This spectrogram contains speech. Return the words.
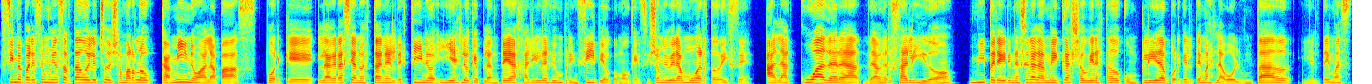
Sí me parece muy acertado el hecho de llamarlo Camino a la Paz, porque la gracia no está en el destino y es lo que plantea Jalil desde un principio, como que si yo me hubiera muerto, dice, a la cuadra de haber salido, mi peregrinación a la Meca ya hubiera estado cumplida porque el tema es la voluntad y el tema es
